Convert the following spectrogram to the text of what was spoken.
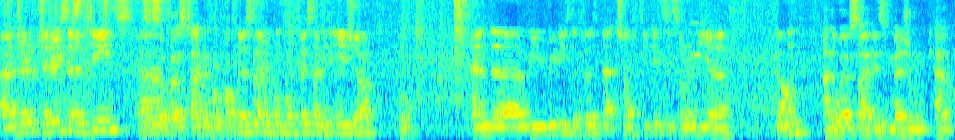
Uh, Jan- January 17th. Is this the uh, first time in Hong Kong? First time in Hong Kong, first time in Asia, Cool. and uh, we released the first batch of tickets. It's already uh, gone. And the website is Measurement Camp.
